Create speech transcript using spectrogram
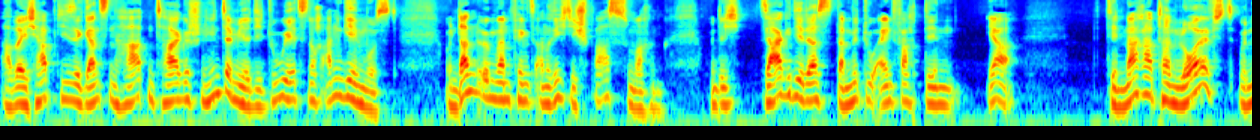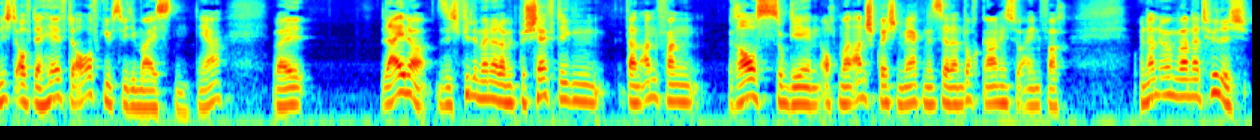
Aber ich habe diese ganzen harten Tage schon hinter mir, die du jetzt noch angehen musst. Und dann irgendwann fängt es an, richtig Spaß zu machen. Und ich sage dir das, damit du einfach den, ja, den Marathon läufst und nicht auf der Hälfte aufgibst wie die meisten, ja, weil leider sich viele Männer damit beschäftigen, dann anfangen rauszugehen, auch mal ansprechen, merken, das ist ja dann doch gar nicht so einfach. Und dann irgendwann natürlich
